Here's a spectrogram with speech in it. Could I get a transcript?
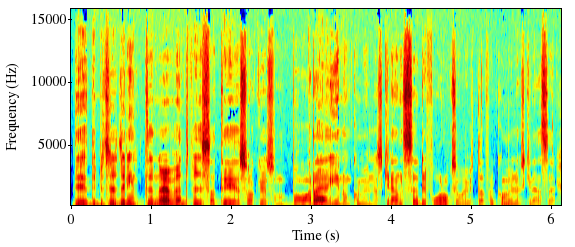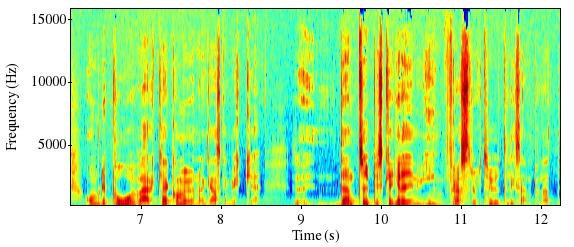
Det, det, betyder inte nödvändigtvis att det är saker som bara är inom kommunens gränser. Det får också vara utanför kommunens gränser. Om det påverkar kommunen ganska mycket. Den typiska grejen är infrastruktur till exempel. Att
